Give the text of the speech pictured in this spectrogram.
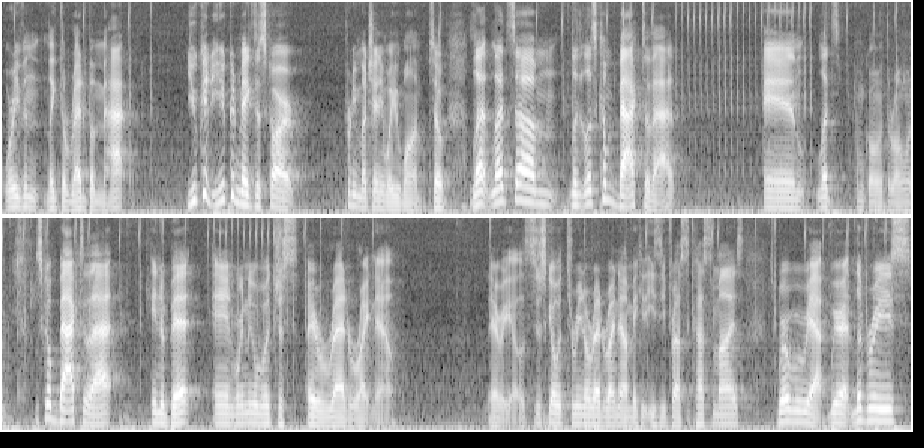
or even like the red but matte. You could you could make this car pretty much any way you want. So let let's um let, let's come back to that, and let's I'm going with the wrong one. Let's go back to that in a bit, and we're gonna go with just a red right now. There we go. Let's just go with Torino red right now. Make it easy for us to customize. So where were we at? We are at liveries.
